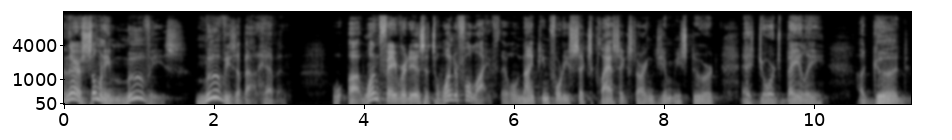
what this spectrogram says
And there are so many movies, movies about heaven. Uh, one favorite is It's a Wonderful Life, the old 1946 classic starring Jimmy Stewart as George Bailey, a good,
